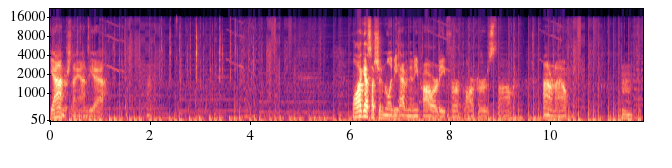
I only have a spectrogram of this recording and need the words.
Yeah, I understand. Yeah. Hmm. Well, I guess I shouldn't really be having any priority for markers, though. I don't know. Hmm.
